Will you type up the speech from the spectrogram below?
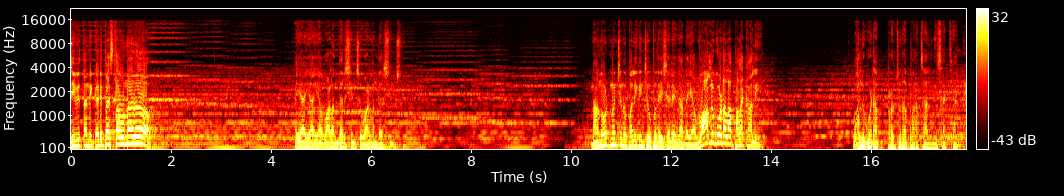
జీవితాన్ని గడిపేస్తా ఉన్నారు. అయ్యా అయ్యా అయ్యా వాళ్ళని దర్శించు వాళ్ళని దర్శించు. నా నోటి నుంచి నువ్వు పలికించే ఉపదేశాలే కాదయ్యా వాళ్ళు కూడా అలా పలకాలి. వాళ్ళు కూడా ప్రచురపరచాలి నీ సత్యాన్ని.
